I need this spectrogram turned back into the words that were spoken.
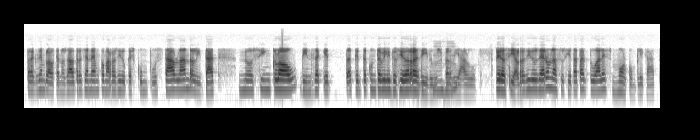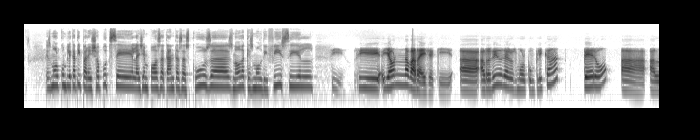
per exemple, el que nosaltres generem com a residu que és compostable, en realitat no s'inclou dins d'aquest aquesta comptabilització de residus, per dir alguna cosa. Però sí, el residu zero en la societat actual és molt complicat. És molt complicat i per això potser la gent posa tantes excuses, no?, de que és molt difícil... Sí, sí hi ha una barreja aquí. Uh, el residu zero és molt complicat, però uh, el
